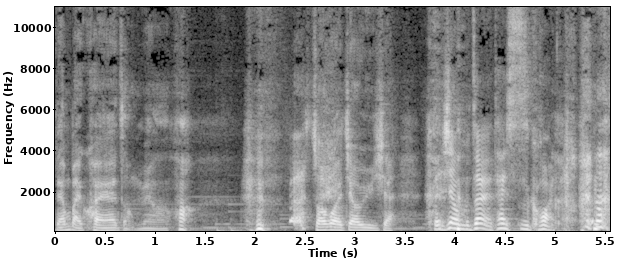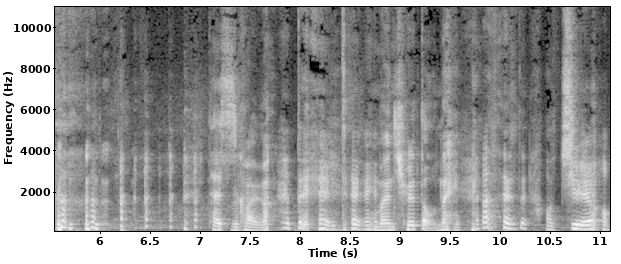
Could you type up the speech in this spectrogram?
两百块那种没有哈。抓过来教育一下。等一下，我们这样也太市侩了，太市侩了。对对，我们缺斗内，对对，好缺哦。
